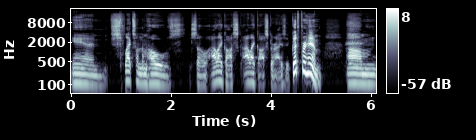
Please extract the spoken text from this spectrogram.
and flex on them hoes. So I like Oscar. I like Oscar Isaac. Good for him. Um,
